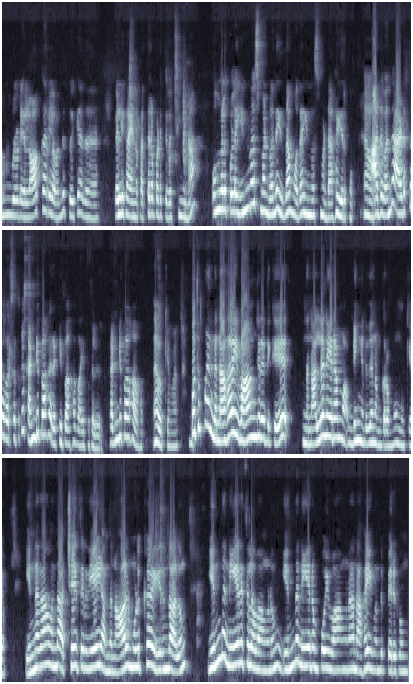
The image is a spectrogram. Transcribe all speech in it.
உங்களுடைய லாக்கர்ல வந்து தூக்கி அதை வெள்ளிக்காயினை பத்திரப்படுத்தி வச்சீங்கன்னா உங்களுக்குள்ள இன்வெஸ்ட்மெண்ட் வந்து இதுதான் முதல் இன்வெஸ்ட்மெண்டாக இருக்கும். அது வந்து அடுத்த வருஷத்துக்கு கண்டிப்பாக ரெட்டிப்பாக வாய்ப்புகள் இருக்கு. கண்டிப்பாக ஆகும். ஓகே மேம் பொதுவா இந்த நகை வாங்குறதுக்கு இந்த நல்ல நேரம் அப்படிங்கிறது நமக்கு ரொம்ப முக்கியம். என்னதான் வந்து அட்சய திருதியை அந்த நாள் முழுக்க இருந்தாலும் எந்த நேரத்துல வாங்கணும் எந்த நேரம் போய் வாங்கினா நகை வந்து பெருகும்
